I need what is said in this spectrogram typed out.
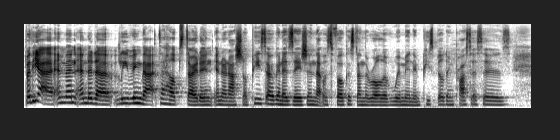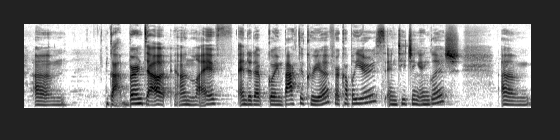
But yeah, and then ended up leaving that to help start an international peace organization that was focused on the role of women in peace building processes. Um, got burnt out on life. Ended up going back to Korea for a couple years and teaching English um,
